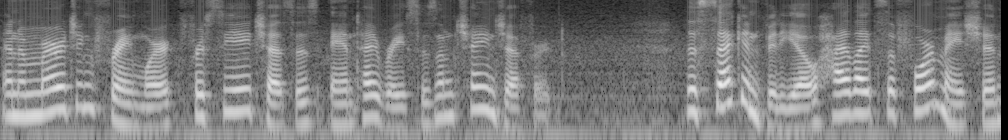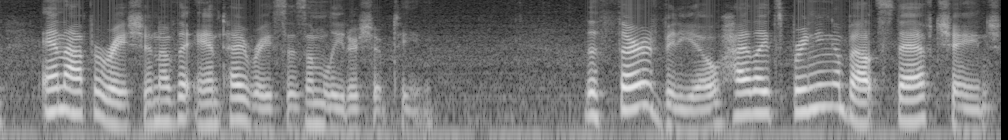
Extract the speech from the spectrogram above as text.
and emerging framework for CHS's anti-racism change effort. The second video highlights the formation and operation of the anti-racism leadership team. The third video highlights bringing about staff change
